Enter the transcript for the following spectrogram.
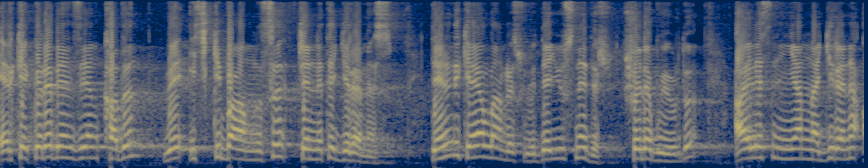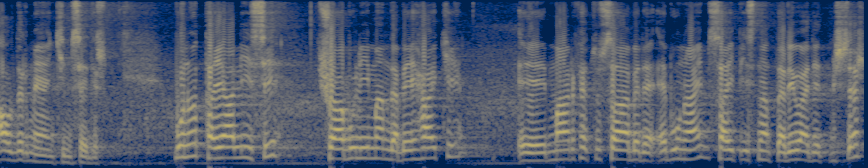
erkeklere benzeyen kadın ve içki bağımlısı cennete giremez. Denildi ki ey Allah'ın Resulü Deyyus nedir? Şöyle buyurdu. Ailesinin yanına girene aldırmayan kimsedir. Bunu Tayalisi, Şuab-ül İman'da Beyhaki, e, Marifetü Sahabe'de Ebu Naim sahip isnatla rivayet etmişler.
